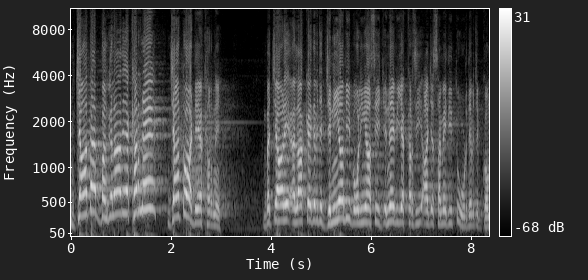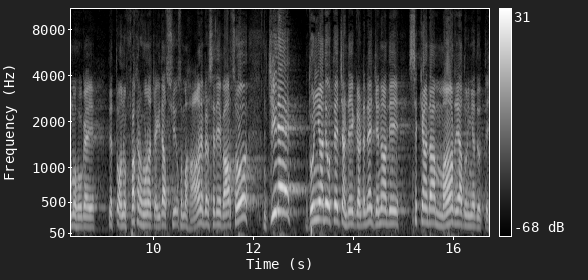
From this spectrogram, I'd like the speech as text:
ਜਾਂ ਤਾਂ ਬੰਗਲਾ ਦੇ ਅੱਖਰ ਨੇ, ਜਾਂ ਤੁਹਾਡੇ ਅੱਖਰ ਨੇ। ਵਿਚਾਲੇ ਇਲਾਕੇ ਦੇ ਵਿੱਚ ਜਿੰਨੀਆਂ ਵੀ ਬੋਲੀਆਂ ਸੀ, ਜਿੰਨੇ ਵੀ ਅੱਖਰ ਸੀ, ਅੱਜ ਸਮੇਂ ਦੀ ਧੂੜ ਦੇ ਵਿੱਚ ਗੁੰਮ ਹੋ ਗਏ ਤੇ ਤੁਹਾਨੂੰ ਫਖਰ ਹੋਣਾ ਚਾਹੀਦਾ ਤੁਸੀਂ ਉਸ ਮਹਾਨ ਵਿਰਸੇ ਦੇ ਵਾਰਸ, ਜਿਹਦੇ ਦੁਨੀਆ ਦੇ ਉੱਤੇ ਝੰਡੇ ਗੱਡ ਨੇ, ਜਿਨ੍ਹਾਂ ਦੇ ਸਿੱਖਿਆਂ ਦਾ ਮਾਣ ਰਿਹਾ ਦੁਨੀਆ ਦੇ ਉੱਤੇ।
